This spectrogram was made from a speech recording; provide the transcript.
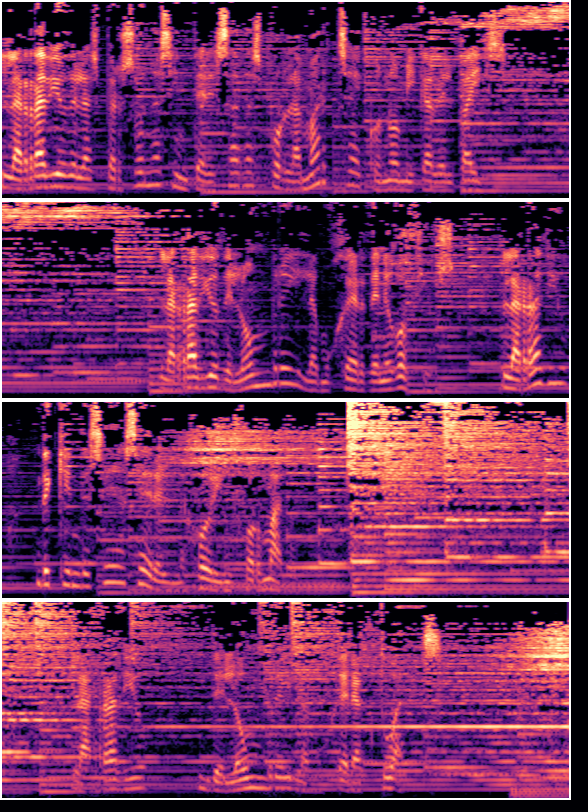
la radio de las personas interesadas por la marcha económica del país. La radio del hombre y la mujer de negocios. La radio de quien desea ser el mejor informado. La radio del hombre y la mujer actuales.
